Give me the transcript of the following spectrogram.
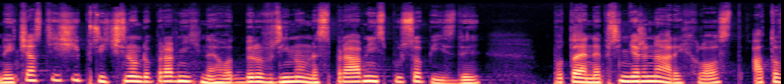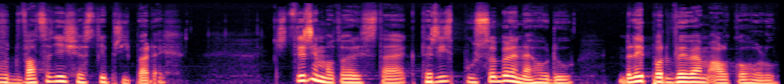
Nejčastější příčinou dopravních nehod byl v říjnu nesprávný způsob jízdy, poté nepřiměřená rychlost a to v 26 případech. Čtyři motoristé, kteří způsobili nehodu, byli pod vlivem alkoholu.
